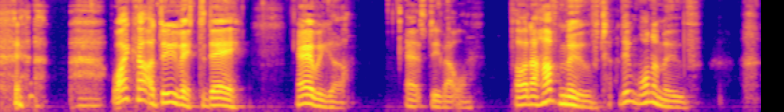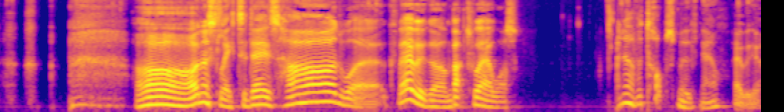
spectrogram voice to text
Why can't I do this today? There we go. Let's do that one. Oh, and I have moved. I didn't want to move. oh, honestly, today's hard work. There we go. I'm back to where I was. I know the top's moved now. There we go.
